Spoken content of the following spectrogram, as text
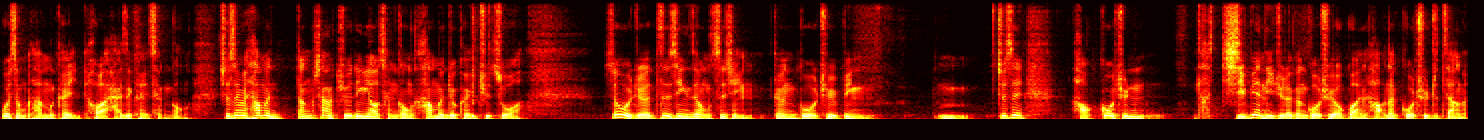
为什么他们可以后来还是可以成功？就是因为他们当下决定要成功，他们就可以去做啊。所以我觉得自信这种事情跟过去并，嗯，就是好过去。即便你觉得跟过去有关，好，那过去就这样了。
